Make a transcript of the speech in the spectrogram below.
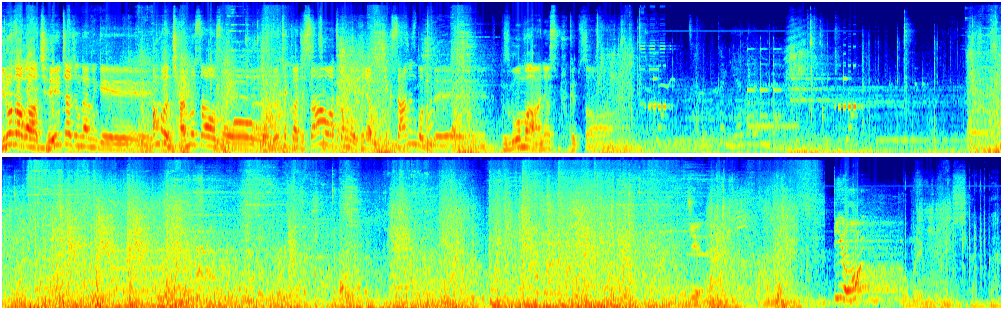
이러다가 제일 짜증나는 게 한번 잘못 싸워서 여태까지 쌓아왔던 거 그냥 씩 싸는 건데 그거만 아니었으면 좋겠다. 몸을 풀 시간인가?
